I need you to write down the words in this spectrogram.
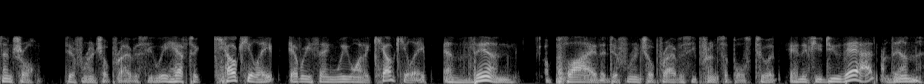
central differential privacy. We have to calculate everything we want to calculate and then apply the differential privacy principles to it. And if you do that, then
